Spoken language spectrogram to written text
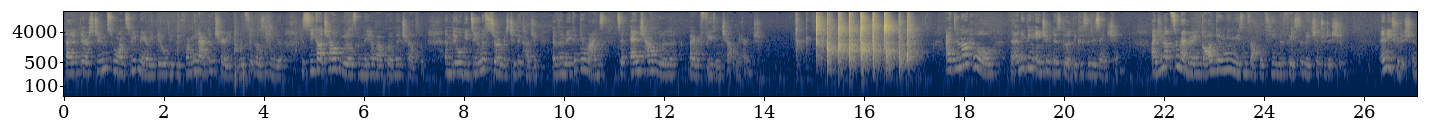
that if there are students who want to be married, they will be performing an act of charity towards the girls of India who seek out child widows when they have outgrown their childhood, and they will be doing a service to the country if they make up their minds to end child widowhood by refusing child marriage. I do not hold that anything ancient is good because it is ancient. I do not surrender in God-given and reason faculty in the face of ancient tradition. Any tradition,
